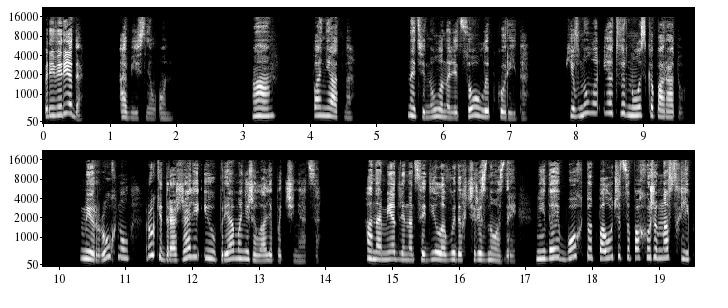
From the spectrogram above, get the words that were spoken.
«Привереда», — объяснил он. «А, понятно». Натянула на лицо улыбку Рита. Кивнула и отвернулась к аппарату. Мир рухнул, руки дрожали и упрямо не желали подчиняться. Она медленно цедила выдох через ноздри. Не дай бог, тот получится похожим на всхлип.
